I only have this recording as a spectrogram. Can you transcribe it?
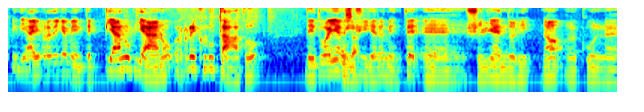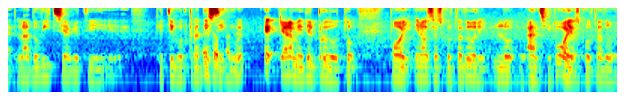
Quindi hai praticamente piano piano reclutato dei tuoi amici, Esatto, chiaramente, eh, scegliendoli no, con la dovizia che ti, che ti contraddistingue e chiaramente il prodotto, poi i nostri ascoltatori, lo- anzi i tuoi ascoltatori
